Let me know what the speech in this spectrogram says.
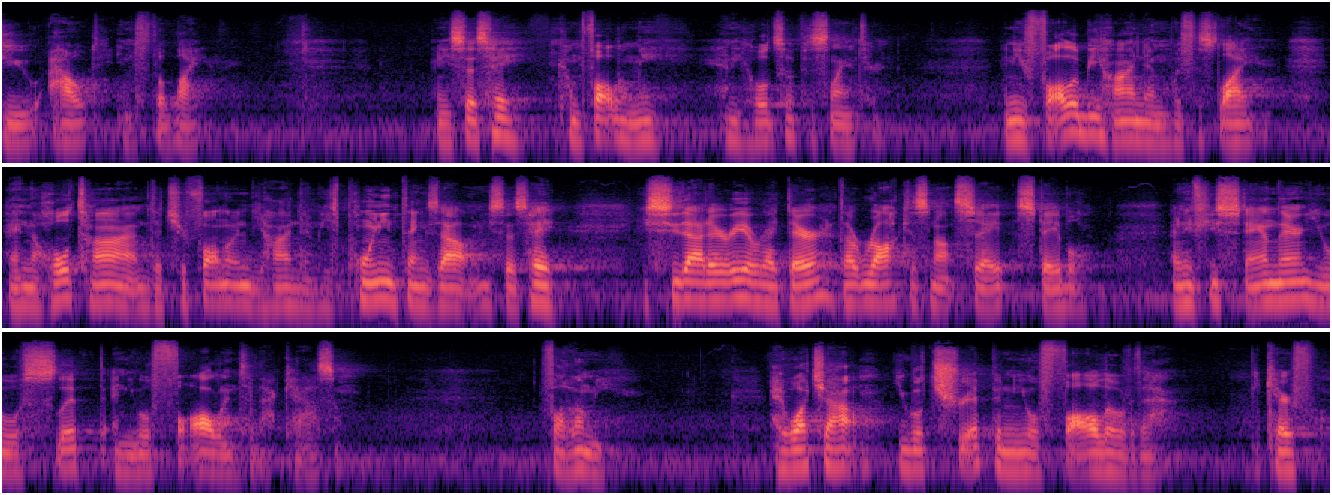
you out into the light. And he says, Hey, come follow me. And he holds up his lantern. And you follow behind him with his light. And the whole time that you're following behind him, he's pointing things out. And he says, Hey, you see that area right there? That rock is not stable. And if you stand there, you will slip and you will fall into that chasm. Follow me. Hey, watch out. You will trip and you'll fall over that. Be careful.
